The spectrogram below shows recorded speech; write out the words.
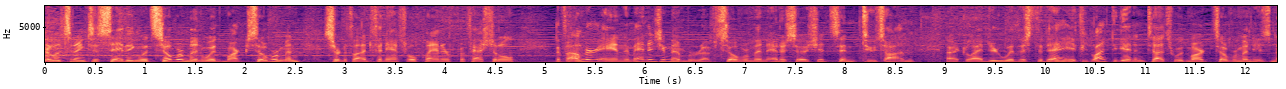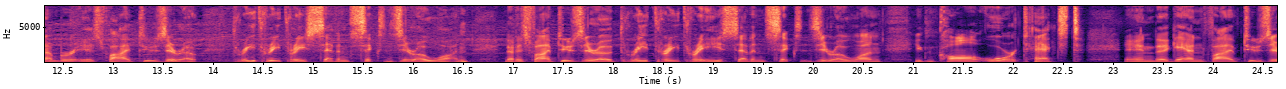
You're listening to Saving with Silverman with Mark Silverman, certified financial planner professional, the founder and the managing member of Silverman and Associates in Tucson. Uh, glad you're with us today. If you'd like to get in touch with Mark Silverman, his number is 520 333 7601. That is 520 333 7601. You can call or text. And again, 520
